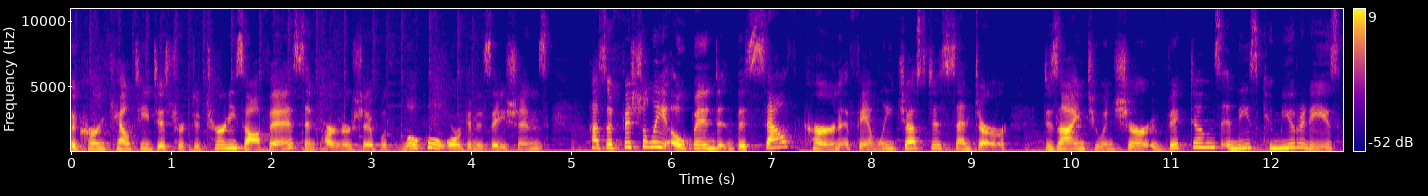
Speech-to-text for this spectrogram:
The Kern County District Attorney's Office, in partnership with local organizations, has officially opened the South Kern Family Justice Center, designed to ensure victims in these communities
